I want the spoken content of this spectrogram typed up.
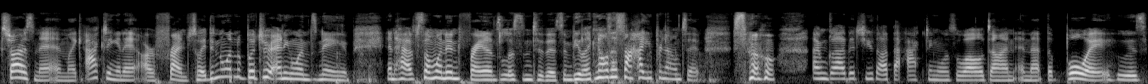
stars in it and like acting in it are French. So I didn't want to butcher anyone's name and have someone in France listen to this and be like, no, that's not how you pronounce it. So I'm glad that you thought the acting was well done and that the boy, who is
